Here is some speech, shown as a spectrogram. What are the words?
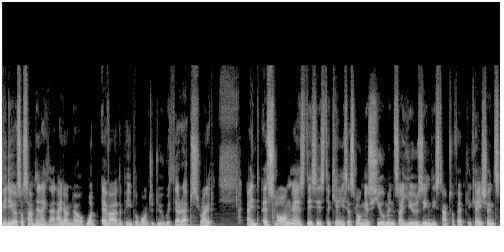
videos or something like that. I don't know. Whatever the people want to do with their apps, right? And as long as this is the case, as long as humans are using these types of applications,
